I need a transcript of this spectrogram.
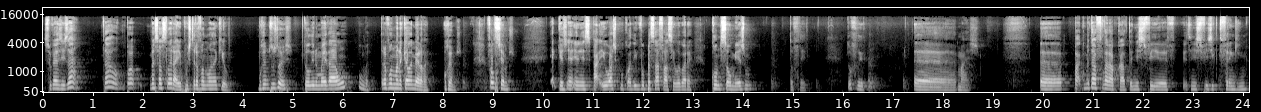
Se o gajo diz, ah, tal, começa a acelerar e eu pus travão de mão naquilo. Morremos os dois. Estou ali no meio da A1, pumba, travão de mão naquela merda. Morremos. Falecemos. É que eu, pá, eu acho que o código vou passar fácil. Agora, condução mesmo, estou fodido. Estou fodido. Uh, mais. Uh, pá, como eu estava a falar há bocado, tenho este, tenho este físico de franguinho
